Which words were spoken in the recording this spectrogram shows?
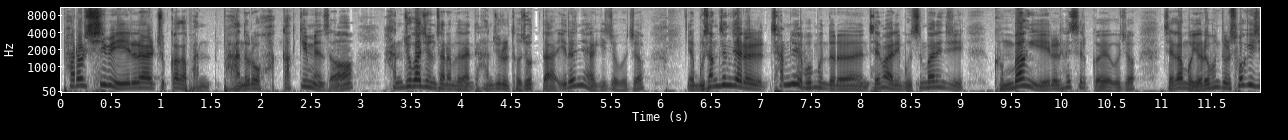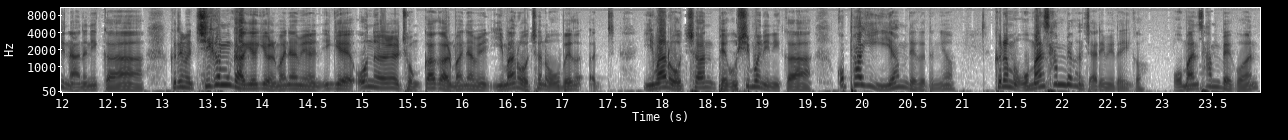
8월 12일 날 주가가 반, 반으로 확 깎이면서 한 주 가져온 사람들한테 한 주를 더 줬다. 이런 이야기죠. 그죠? 예, 무상증자를 참여해 본 분들은 제 말이 무슨 말인지 금방 이해를 했을 거예요. 그죠? 제가 뭐 여러분들 속이진 않으니까 그러면 지금 가격이 얼마냐면 이게 오늘 종가가 얼마냐면 25,500 25,150원이니까 곱하기 2 하면 되거든요. 그러면 53,300원짜리입니다. 이거. 5만 300원.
